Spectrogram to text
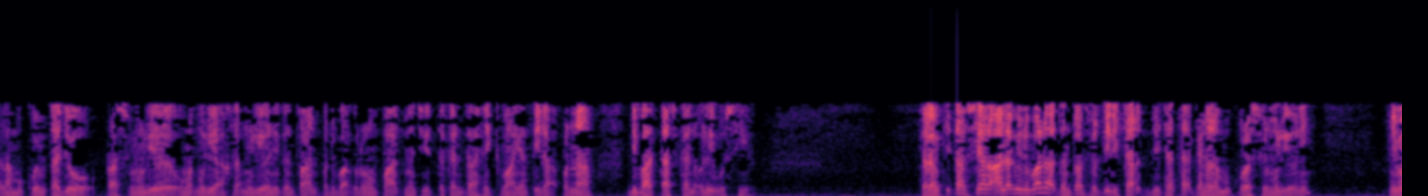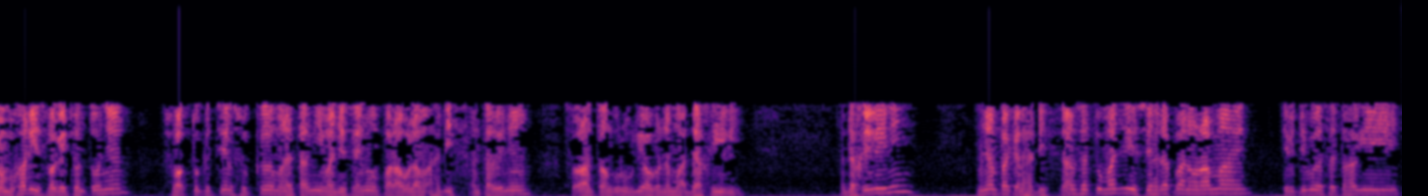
Dalam buku yang bertajuk Rasul Mulia Umat Mulia Akhlak Mulia ni tuan-tuan Pada bab ke-24 Menceritakan tentang hikmah yang tidak pernah Dibataskan oleh usia dalam kitab Syiar Alamin Nubala tuan-tuan seperti dicatatkan dalam buku Rasul Mulia ni Imam Bukhari sebagai contohnya sewaktu kecil suka mendatangi majlis ilmu para ulama hadis antaranya seorang tuan guru beliau bernama Dakhili Dakhili ni menyampaikan hadis dalam satu majlis di hadapan orang ramai tiba-tiba satu hari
